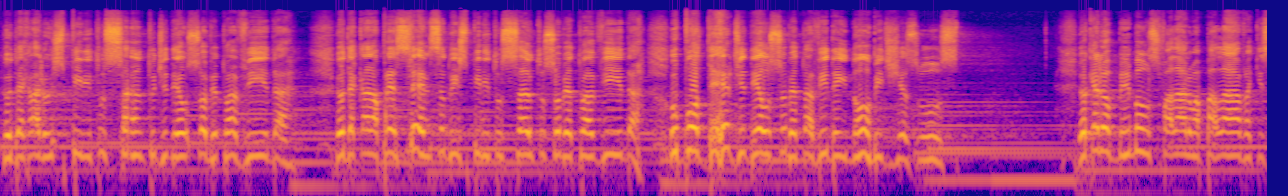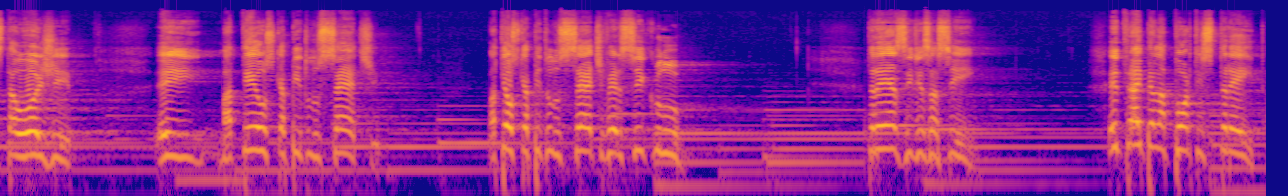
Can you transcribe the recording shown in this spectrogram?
Eu declaro o Espírito Santo de Deus sobre a tua vida. Eu declaro a presença do Espírito Santo sobre a tua vida. O poder de Deus sobre a tua vida em nome de Jesus. Eu quero, irmãos, falar uma palavra que está hoje em Mateus capítulo 7. Mateus capítulo 7, versículo 13 diz assim: Entrai pela porta estreita,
